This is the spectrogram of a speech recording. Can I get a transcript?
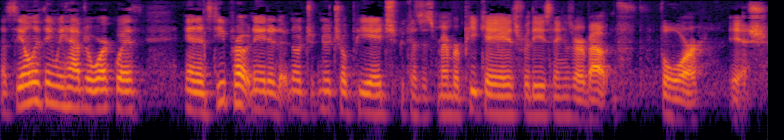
That's the only thing we have to work with, and it's deprotonated at neutral pH because it's, remember, pKa's for these things are about 4 ish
